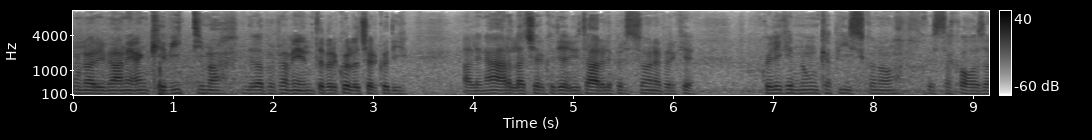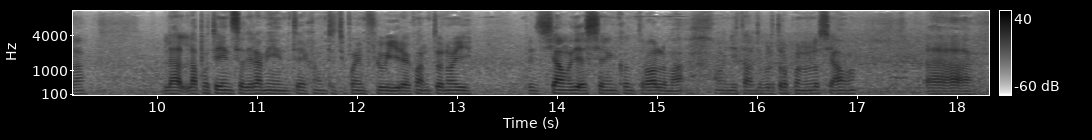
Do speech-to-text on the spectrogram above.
uno rimane anche vittima della propria mente, per quello cerco di allenarla, cerco di aiutare le persone perché quelli che non capiscono questa cosa, la, la potenza della mente, quanto ti può influire, quanto noi pensiamo di essere in controllo, ma ogni tanto purtroppo non lo siamo. Uh,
